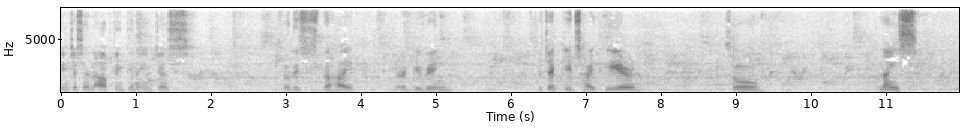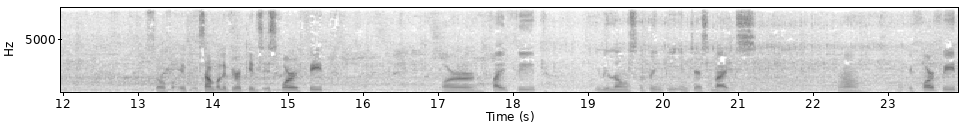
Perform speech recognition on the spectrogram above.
inches and up, 29 inches. So this is the height they're giving. So check kids height here. So nice. So for if example if your kids is 4 feet or 5 feet, it belongs to 20 inches bikes. Uh, if 4 feet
